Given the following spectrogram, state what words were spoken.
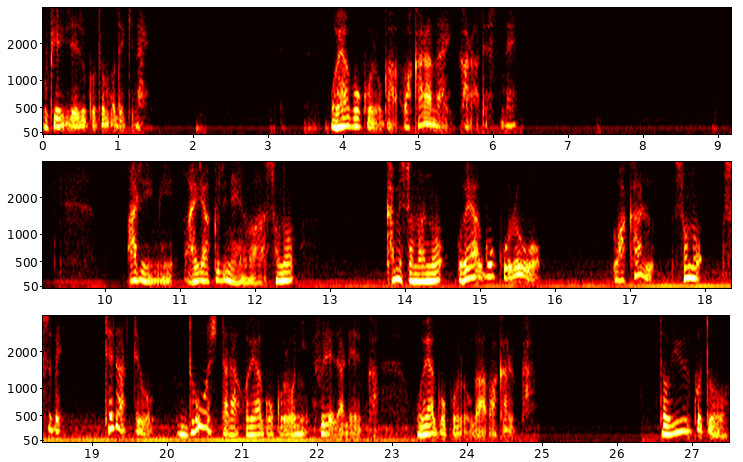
受け入れることもできない。親心がわからないからですね。ある意味、愛楽理念はその神様の親心をわかるそのすべ、手立てをどうしたら親心に触れられるか、親心がわかるか、ということを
